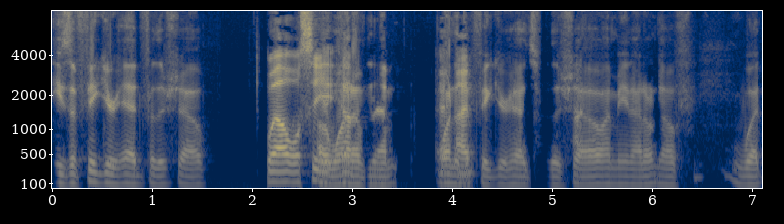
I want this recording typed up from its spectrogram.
he's a figurehead for the show, well, we'll see. or one Uh, of them, one I- of the figureheads for the show. I mean, I don't know if, what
